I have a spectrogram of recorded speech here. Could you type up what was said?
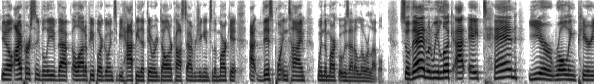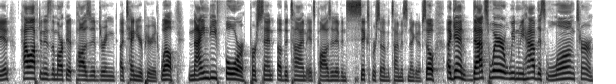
you know, I personally believe that a lot of people are going to be happy that they were dollar cost averaging into the market at this point in time when the market was at a lower level. So then when we look at a 10 year rolling period, how often is the market positive during a 10 year period? Well, 94% of the time it's positive and 6% of the time it's negative. So, again, that's where when we have this long term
